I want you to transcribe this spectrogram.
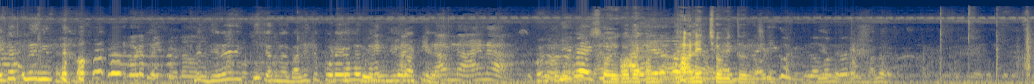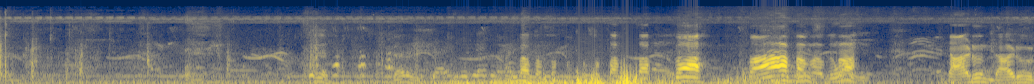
এটা তুলে নিতে দেবে কি কেন? বালিতে পড়ে গেল সৈকত এখন ধানের ছবি তুলছে। দারুণ দারুণ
